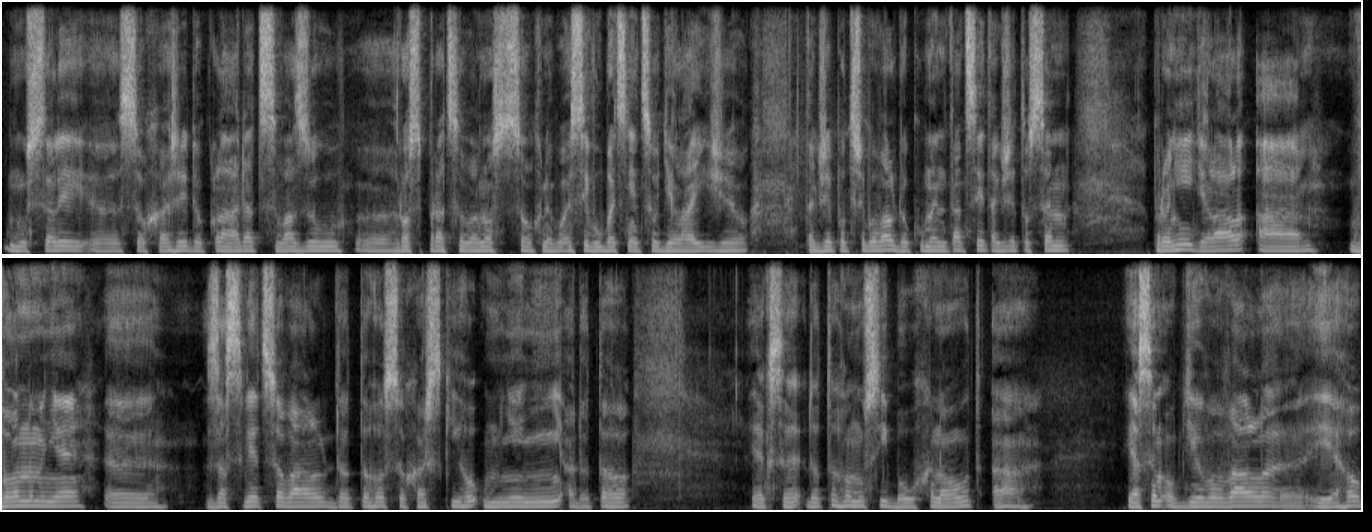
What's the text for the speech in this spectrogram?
museli eh, sochaři dokládat svazu eh, rozpracovanost soch, nebo jestli vůbec něco dělají, že jo. Takže potřeboval dokumentaci, takže to jsem pro něj dělal a on mě e, zasvěcoval do toho sochařského umění a do toho, jak se do toho musí bouchnout a já jsem obdivoval eh, jeho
